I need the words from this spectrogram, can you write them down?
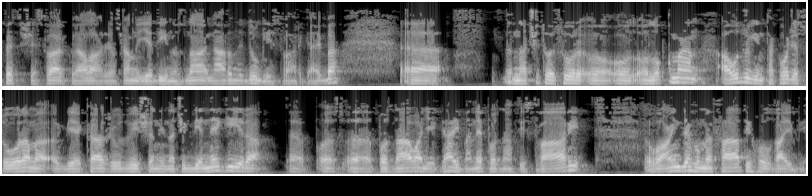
specifične stvari koje Allah jedino zna, naravno i drugi stvari gajba, Znači to je sur o, o, Lukman, a u drugim također surama gdje kaže uzvišeni, znači gdje negira poznavanje gajba nepoznatih stvari, indehu mefatihul gajbi.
